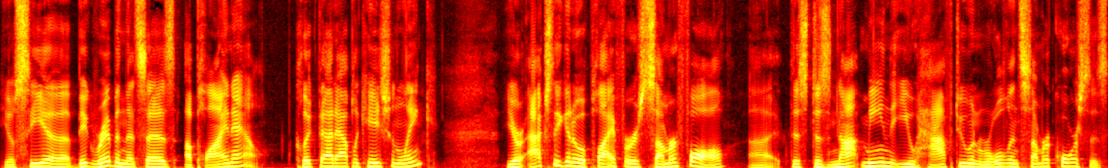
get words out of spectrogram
you'll see a big ribbon that says apply now. Click that application link. You're actually going to apply for summer fall. Uh, this does not mean that you have to enroll in summer courses.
